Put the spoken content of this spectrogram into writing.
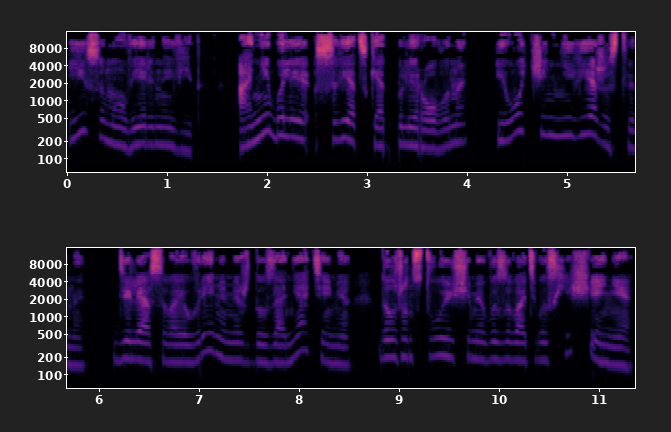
и самоуверенный вид. Они были светски отполированы и очень невежественны, деля свое время между занятиями, долженствующими вызывать восхищение,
